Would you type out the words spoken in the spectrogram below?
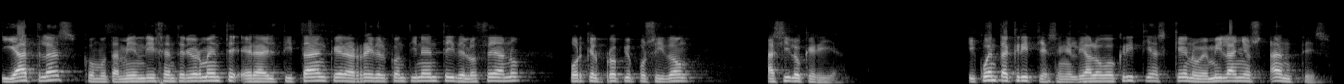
Y Atlas, como también dije anteriormente, era el titán que era rey del continente y del océano, porque el propio Poseidón así lo quería. Y cuenta Critias en el diálogo Critias que 9000 años antes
